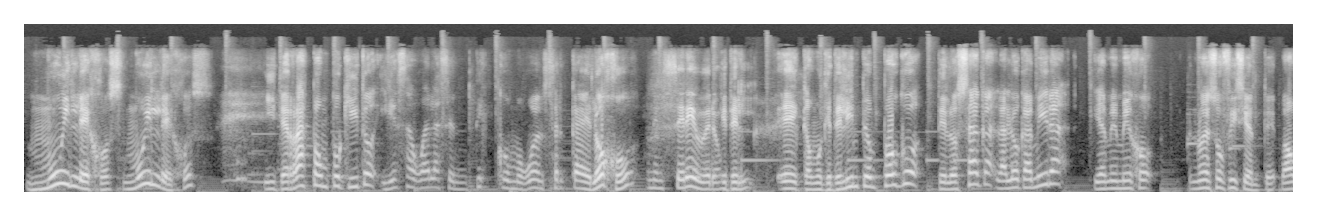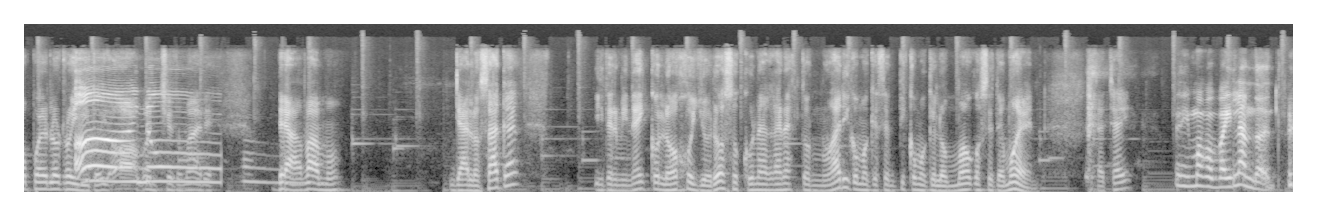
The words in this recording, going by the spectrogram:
muy lejos, muy lejos, y te raspa un poquito, y esa weá la sentís como weón cerca del ojo, En el cerebro. que te, eh, como que te limpia un poco, te lo saca, la loca mira, y a mí me dijo, no es suficiente, vamos por el otro rollito. Yo, ¡Ay, "Ah, no! madre". Ya, vamos. Ya lo saca y termináis con los ojos llorosos, con una gana de estornudar y como que sentís como que los mocos se te mueven. ¿Cachai? Seguimos bailando adentro.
